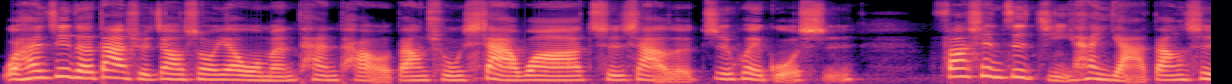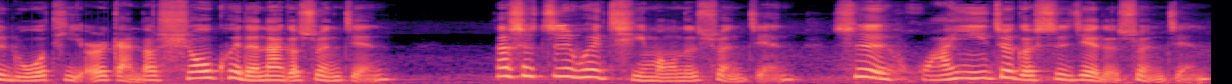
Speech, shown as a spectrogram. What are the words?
我还记得大学教授要我们探讨当初夏娃吃下了智慧果实，发现自己和亚当是裸体而感到羞愧的那个瞬间，那是智慧启蒙的瞬间，是怀疑这个世界的瞬间。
